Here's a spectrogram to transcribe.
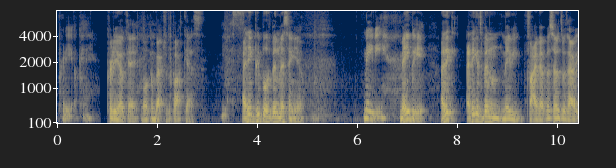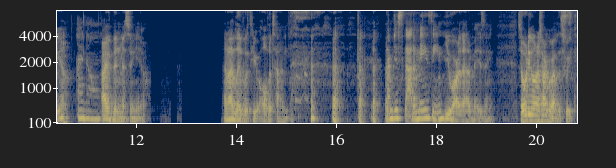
Pretty okay. Pretty okay. Welcome back to the podcast. Yes. I think people have been missing you. Maybe. Maybe. I think I think it's been maybe five episodes without you. I know. I've been missing you. And I live with you all the time. I'm just that amazing. You are that amazing. So what do you want to talk about this week?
